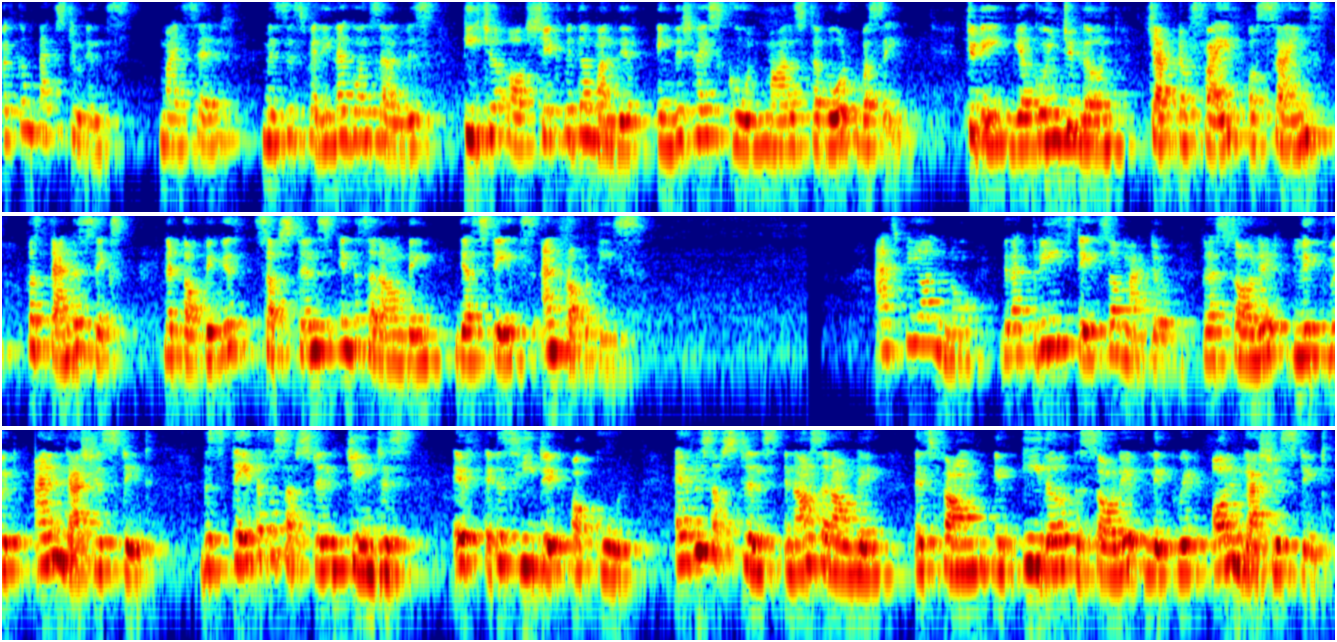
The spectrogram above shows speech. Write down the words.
Welcome back students. Myself, Mrs. Felina Gonsalves, teacher of Sheth Vidya Mandir English High School, Maharashtra Board, Vasai. Today we are going to learn chapter 5 of science for standard 6. The topic is substance in the surrounding, their states and properties. As we all know, there are three states of matter. There are solid, liquid and gaseous state. The state of a substance changes if it is heated or cooled. Every substance in our surrounding is found in either the solid, liquid or in gaseous state.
